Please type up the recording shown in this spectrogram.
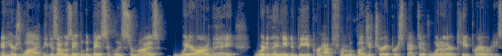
And here's why because I was able to basically surmise where are they? Where do they need to be, perhaps from a budgetary perspective? What are their key priorities?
